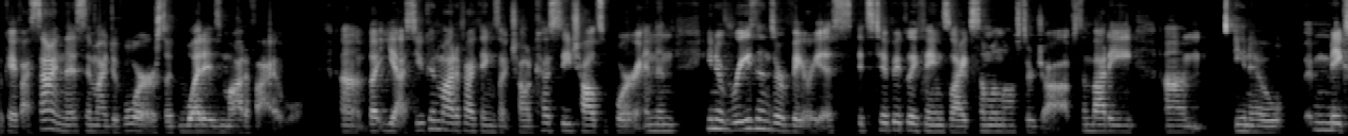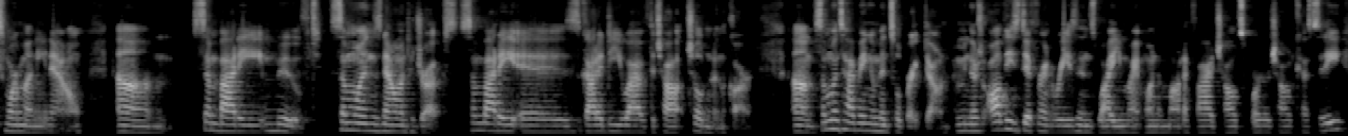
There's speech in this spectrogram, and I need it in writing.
okay, if I sign this in my divorce, like what is modifiable? Uh, but yes, you can modify things like child custody, child support, and then you know reasons are various. It's typically things like someone lost their job, somebody um, you know makes more money now, um, somebody moved, someone's now into drugs, somebody is got a DUI with the child children in the car, um, someone's having a mental breakdown. I mean, there's all these different reasons why you might want to modify child support or child custody.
